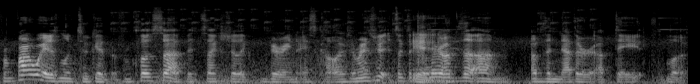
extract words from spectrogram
From far away, it doesn't look too good, but from close up, it's actually like very nice colors. It reminds me. It's like the color of the um of the Nether update look.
